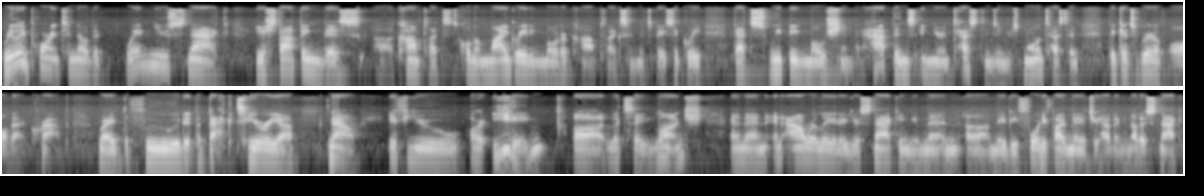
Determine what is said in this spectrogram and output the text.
really important to know that when you snack, you're stopping this uh, complex. It's called a migrating motor complex, and it's basically that sweeping motion that happens in your intestines, in your small intestine, that gets rid of all that crap, right? The food, the bacteria. Now, if you are eating, uh, let's say lunch, and then an hour later you're snacking, and then uh, maybe 45 minutes you're having another snack,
